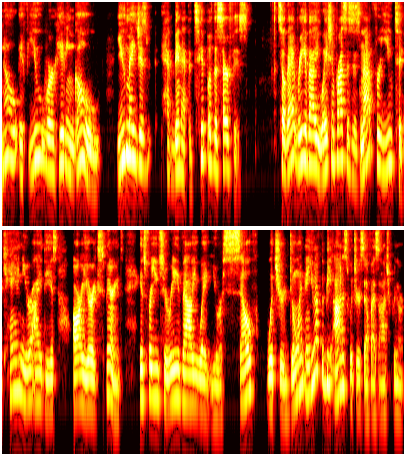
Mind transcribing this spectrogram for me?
know if you were hitting gold. You may just have been at the tip of the surface. So that reevaluation process is not for you to can your ideas or your experience. It's for you to reevaluate yourself, what you're doing, and you have to be honest with yourself as an entrepreneur.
